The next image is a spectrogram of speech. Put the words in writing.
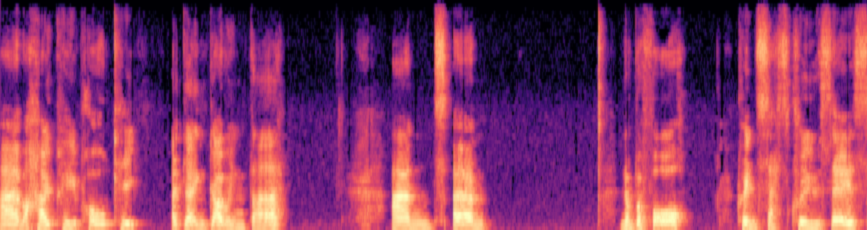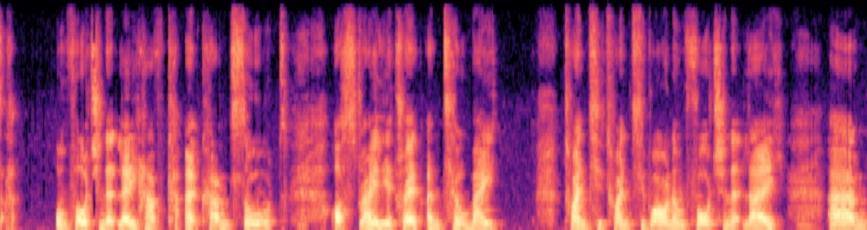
Um, I hope people keep again going there. And um, number four Princess Cruises unfortunately have uh, cancelled Australia trip until May 2021 unfortunately. Um,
